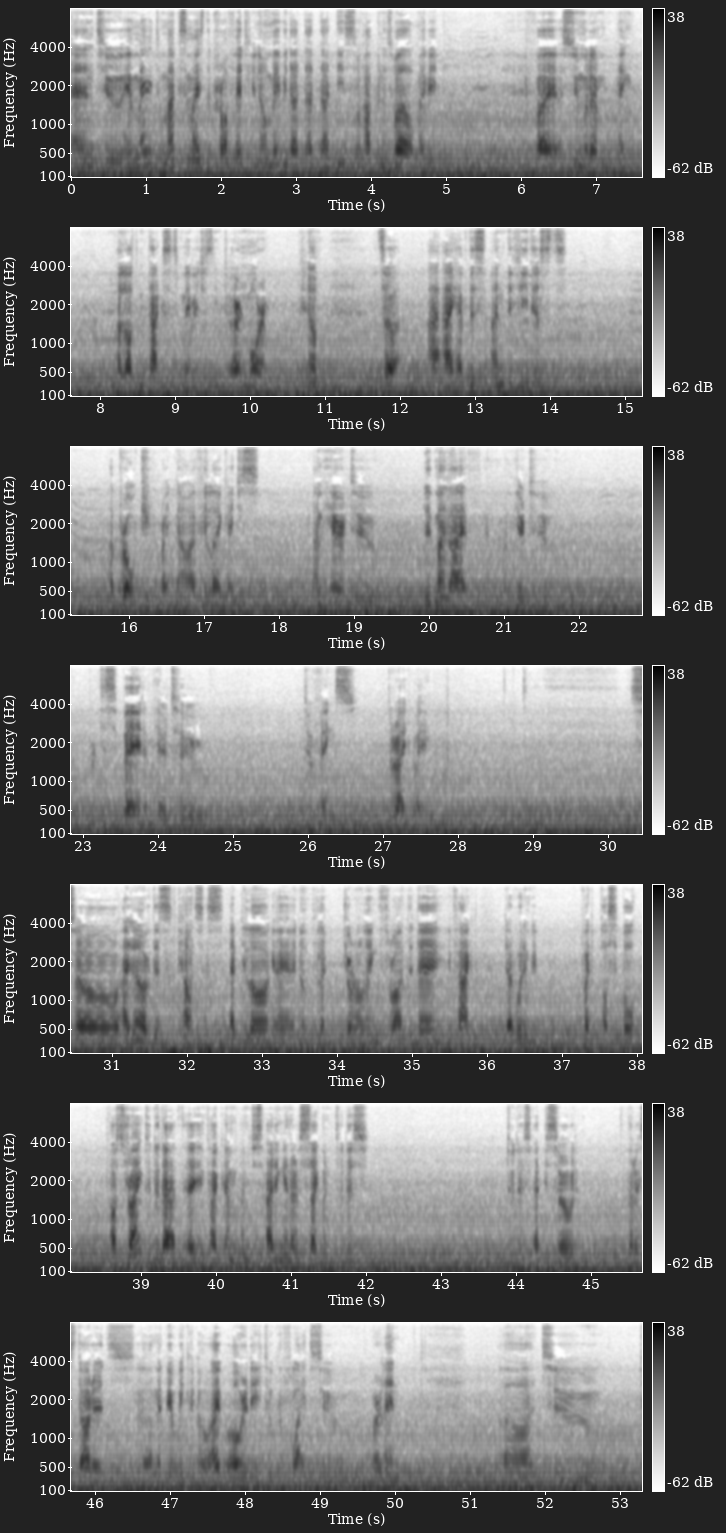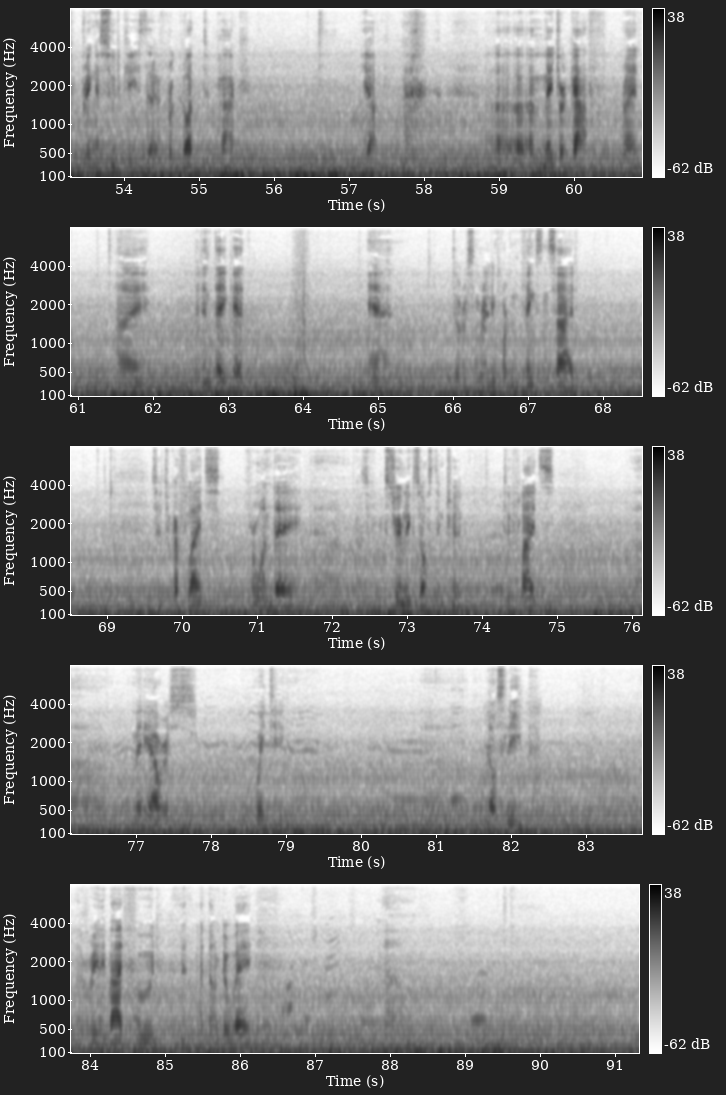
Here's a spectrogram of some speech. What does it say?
and to maybe to maximize the profit. You know, maybe that that that needs to happen as well. Maybe if I assume that I'm paying a lot in taxes, maybe I just need to earn more. You know, so I, I have this undefeatist approach right now. I feel like I just I'm here to live my life. I'm, I'm here to participate. I'm here to do things the right way. So I don't know if this counts as epilogue. I, I, don't feel like journaling throughout the day. In fact, that wouldn't be quite possible. I was trying to do that. Uh, in fact, I'm, I'm just adding another segment to this to this episode that I started uh, maybe a week ago. I already took a flight to Berlin uh, to to bring a suitcase that I forgot to pack. Yeah. uh, a major gaffe, right? I I didn't take it, and were some really important things inside. So I took a flight for one day. Um, it was an extremely exhausting trip. Two flights, uh, many hours waiting, uh, no sleep, uh, really bad food along the way.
